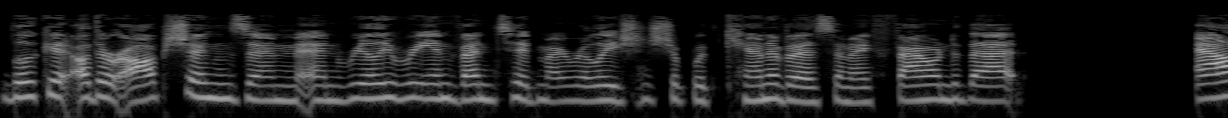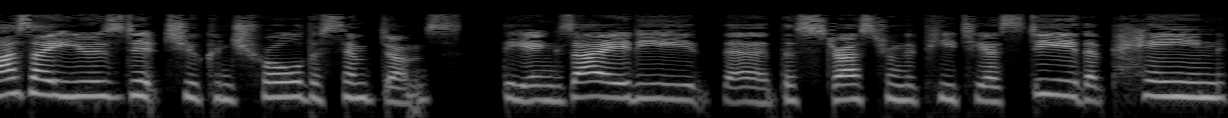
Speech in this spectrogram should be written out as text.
look at other options and and really reinvented my relationship with cannabis. And I found that as I used it to control the symptoms, the anxiety, the the stress from the PTSD, the pain,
